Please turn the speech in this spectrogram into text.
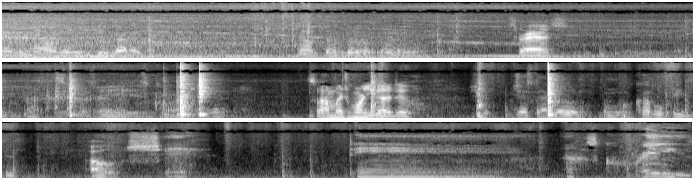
Every now and then you do gotta dump that little, uh, Trash. So how much more you gotta do? just that little, little couple pieces. Oh shit. Dang. That's crazy.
